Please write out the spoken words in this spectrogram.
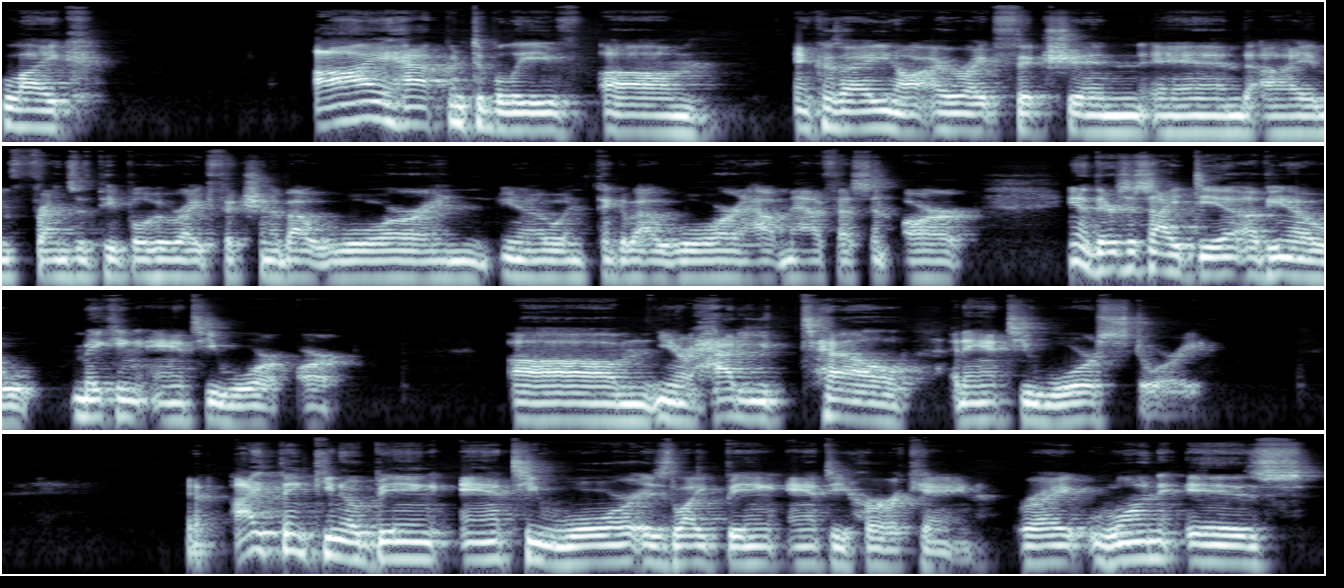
Like, I happen to believe, um, and because I, you know, I write fiction, and I am friends with people who write fiction about war, and you know, and think about war and how it manifests in art. You know, there's this idea of you know making anti-war art. Um, you know, how do you tell an anti-war story? And I think, you know, being anti war is like being anti hurricane, right? One is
